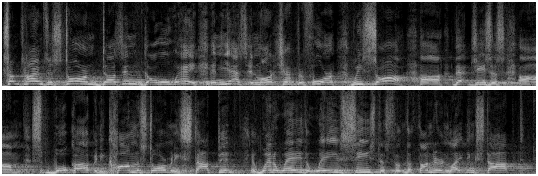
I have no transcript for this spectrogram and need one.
Sometimes a storm doesn't go away. And yes, in Mark chapter 4, we saw uh, that Jesus uh, um, woke up and he calmed the storm and he stopped it. It went away, the waves ceased, the, the thunder and lightning stopped.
